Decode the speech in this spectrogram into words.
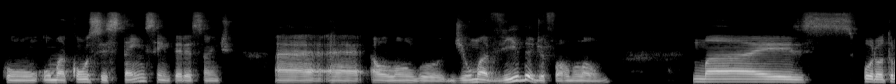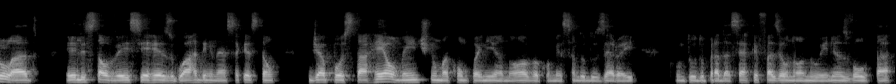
com uma consistência interessante é, é, ao longo de uma vida de Fórmula 1. Mas, por outro lado, eles talvez se resguardem nessa questão de apostar realmente em uma companhia nova, começando do zero aí, com tudo para dar certo e fazer o nome Williams voltar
